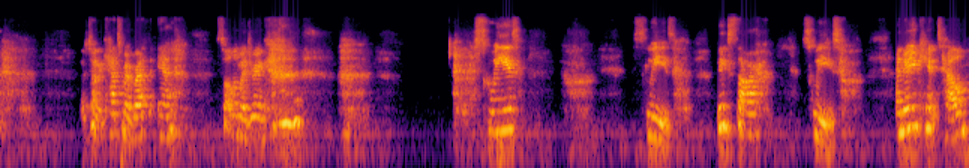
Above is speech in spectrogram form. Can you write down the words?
I was trying to catch my breath and swallow my drink. squeeze, squeeze. Big star, squeeze. I know you can't tell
